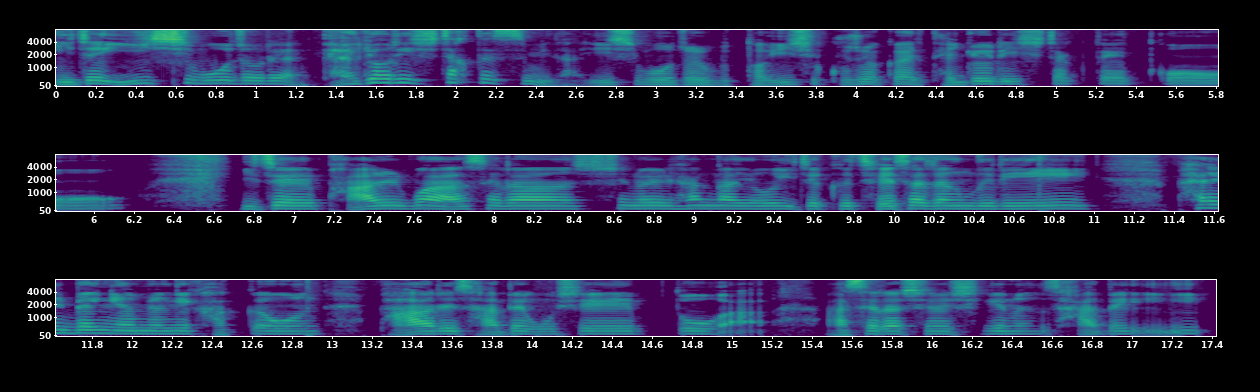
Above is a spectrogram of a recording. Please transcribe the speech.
이제 25절에 대결이 시작됐습니다. 25절부터 29절까지 대결이 시작됐고, 이제 바알과 아세라 신을 향하여 이제 그 제사장들이 800여 명에 가까운 바알의 450, 또 아, 아세라 신을 시기는 400,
